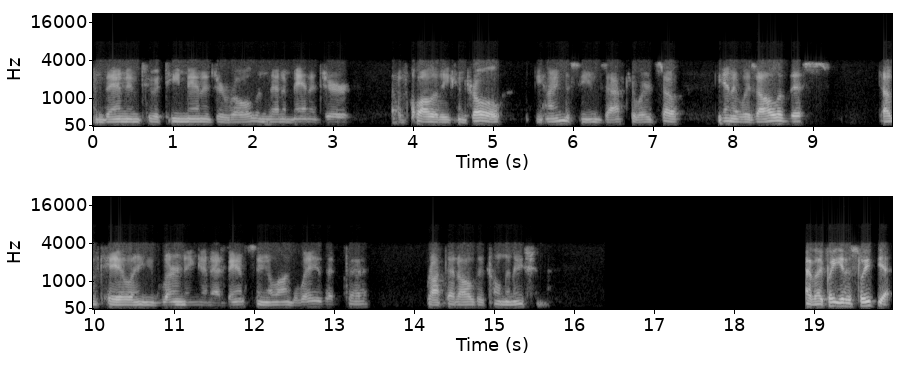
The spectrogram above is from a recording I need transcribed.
and then into a team manager role and then a manager of quality control behind the scenes afterwards. So again, it was all of this dovetailing, learning, and advancing along the way that uh, brought that all to culmination. Have I put you to sleep yet?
